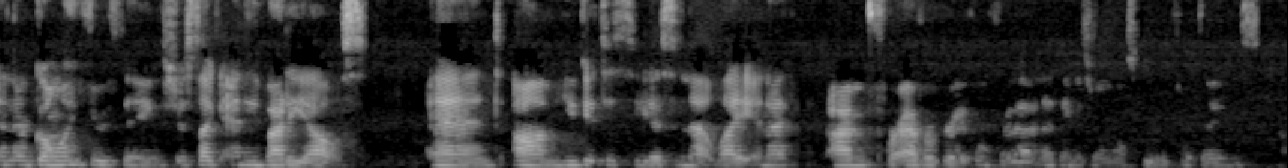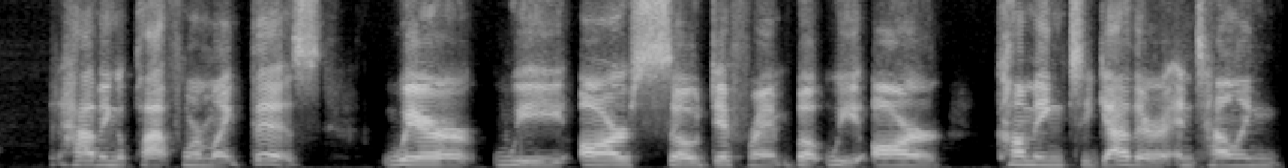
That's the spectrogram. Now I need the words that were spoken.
and they're going through things just like anybody else and um, you get to see us in that light. And I, I'm forever grateful for that. And I think it's one of the most beautiful things. Having a platform like this where we are so different, but we are coming together and telling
